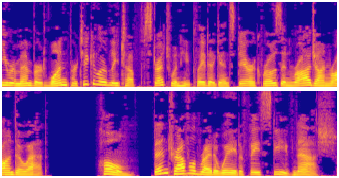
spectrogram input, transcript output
He remembered one particularly tough stretch when he played against Derrick Rose and Rajon Rondo at home, then traveled right away to face Steve Nash,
